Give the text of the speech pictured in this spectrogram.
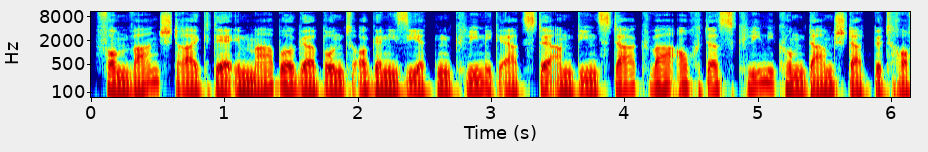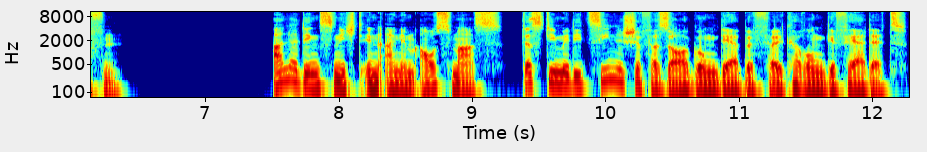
Vom Warnstreik der im Marburger Bund organisierten Klinikärzte am Dienstag war auch das Klinikum Darmstadt betroffen. Allerdings nicht in einem Ausmaß, das die medizinische Versorgung der Bevölkerung gefährdet.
